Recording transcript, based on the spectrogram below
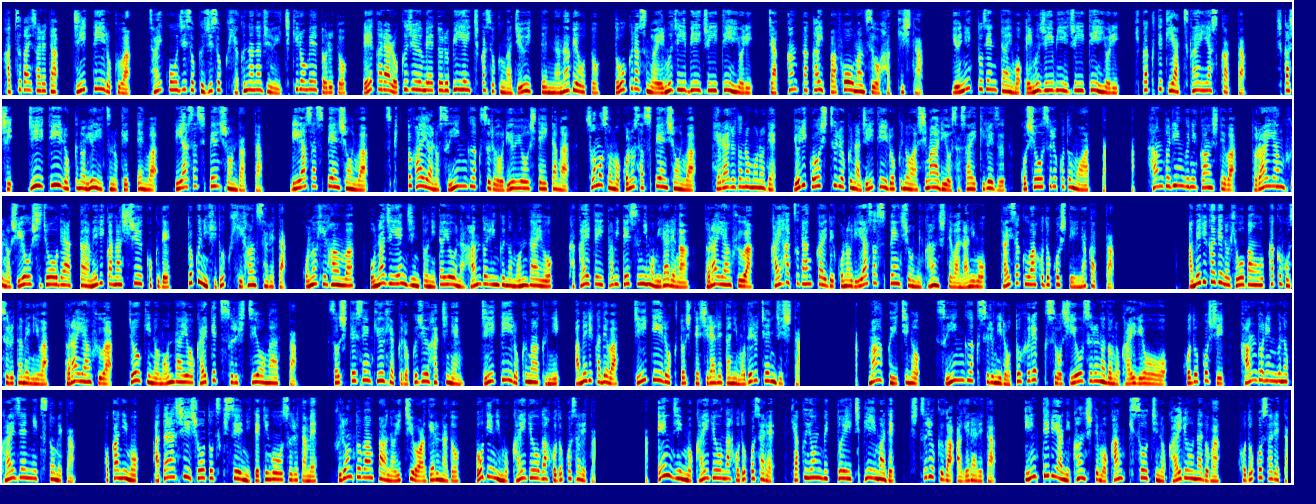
発売された GT6 は最高時速時速 171km と0から 60mph 加速が11.7秒と同クラスの MGBGT より若干高いパフォーマンスを発揮した。ユニット全体も MGBGT より比較的扱いやすかった。しかし GT6 の唯一の欠点はリアサスペンションだった。リアサスペンションはスピットファイアのスイングアクスルを流用していたが、そもそもこのサスペンションはヘラルドのもので、より高出力な GT6 の足回りを支えきれず、故障することもあった。ハンドリングに関しては、トライアンフの主要市場であったアメリカ合衆国で、特にひどく批判された。この批判は、同じエンジンと似たようなハンドリングの問題を抱えていたビテスにも見られが、トライアンフは開発段階でこのリアサスペンションに関しては何も対策は施していなかった。アメリカでの評判を確保するためには、トライアンフは蒸気の問題を解決する必要があった。そして1968年、GT6 マークにアメリカでは GT6 として知られたにモデルチェンジした。マーク1のスイングアクスルにロットフレックスを使用するなどの改良を施し、ハンドリングの改善に努めた。他にも、新しい衝突規制に適合するため、フロントバンパーの位置を上げるなど、ボディにも改良が施された。エンジンも改良が施され、104ビット HP まで出力が上げられた。インテリアに関しても換気装置の改良などが施された。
